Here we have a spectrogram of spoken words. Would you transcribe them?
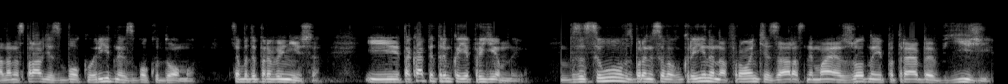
але насправді з боку рідних, з боку дому. Це буде правильніше. І така підтримка є приємною. В ЗСУ в Збройних силах України на фронті зараз немає жодної потреби в їжі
